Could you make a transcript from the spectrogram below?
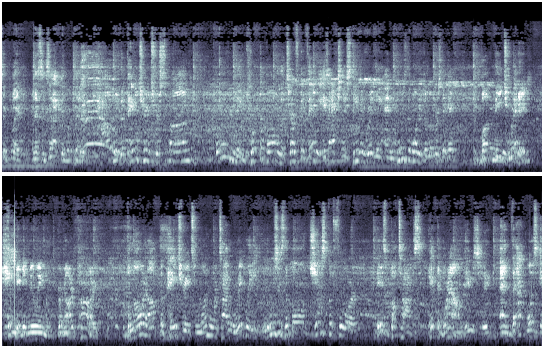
to play, and that's exactly what they did. How did the Patriots respond? Or they put the ball on the turf. The they is actually Stevan Ridley, and who's the one who delivers the hit? But the dreaded, hated in New England, Bernard Pollard, blowing up the Patriots one more time. Ridley loses the ball just before his buttocks hit the ground, and that was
